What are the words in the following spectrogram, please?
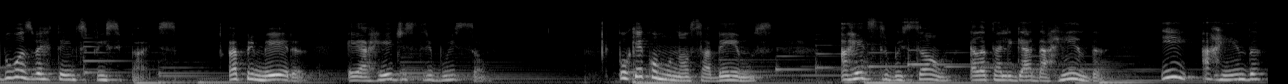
duas vertentes principais. A primeira é a redistribuição. Porque como nós sabemos, a redistribuição ela está ligada à renda e a renda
